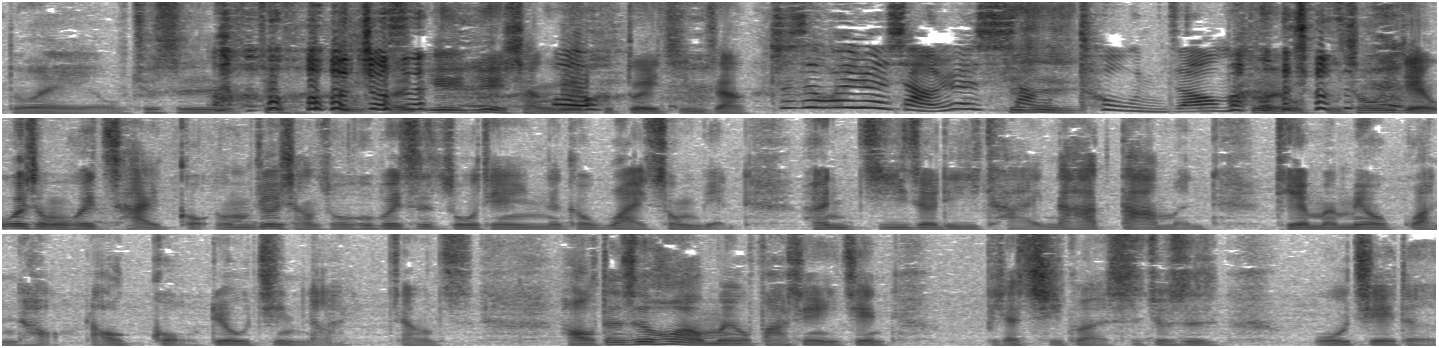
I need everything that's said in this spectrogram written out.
对我就是 就很就是越越想越不对劲，这样。就是会越想越想就是吐，你知道吗？对我补充一点，为什么会拆狗？我们就想说，会不会是昨天那个外送员很急着离开，那他大门铁门没有关好，然后狗溜进来这样子。好，但是后来我们有发现一件比较奇怪的事，就是我姐的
